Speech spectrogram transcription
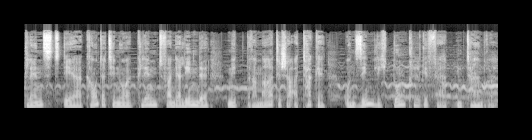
glänzt der Countertenor Clint van der Linde mit dramatischer Attacke und sinnlich dunkel gefärbtem Timbre.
